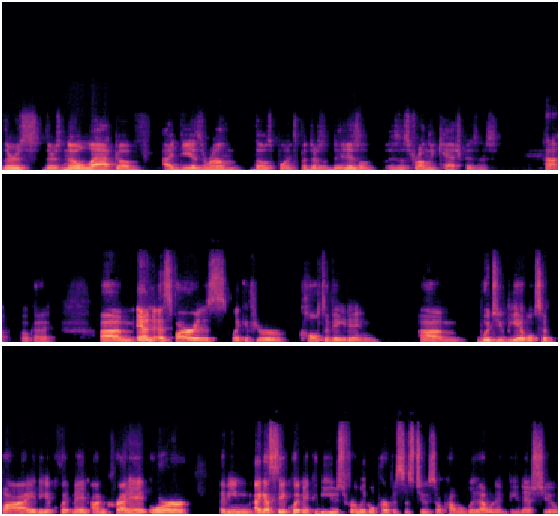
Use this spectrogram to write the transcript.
there's there's no lack of ideas around those points, but there's it is a is a strongly cash business. Huh. Okay. Um, and as far as like if you're cultivating, um, would you be able to buy the equipment on credit or I mean, I guess the equipment could be used for legal purposes too, so probably that wouldn't be an issue.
